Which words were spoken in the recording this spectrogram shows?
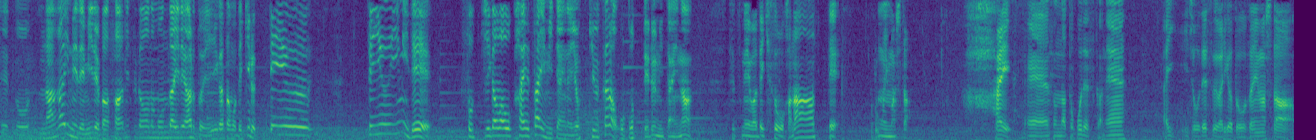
えっ、ー、と、長い目で見ればサービス側の問題であるという言い方もできるっていう、っていう意味で、そっち側を変えたいみたいな欲求から起こってるみたいな説明はできそうかなって思いました。はい。えー、そんなとこですかね。はい、以上です。ありがとうございました。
